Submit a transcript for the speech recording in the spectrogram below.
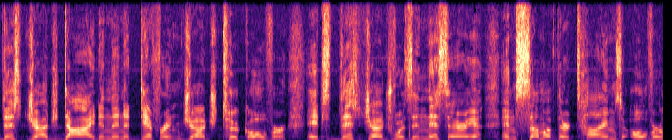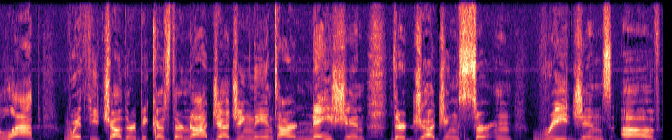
this judge died and then a different judge took over. It's this judge was in this area and some of their times overlap with each other because they're not judging the entire nation, they're judging certain regions of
